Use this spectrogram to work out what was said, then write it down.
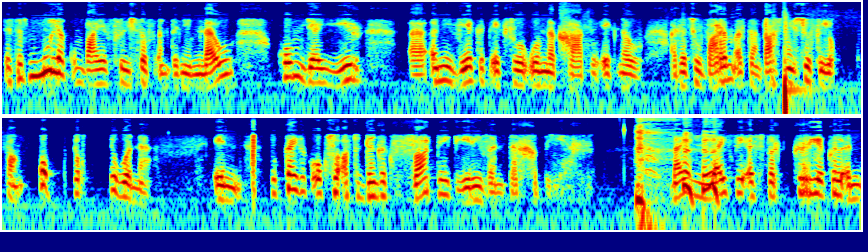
dit is moeilik om baie vloeistof in te neem. Nou kom jy hier uh, in die week het ek so 'n oomblik gehad toe ek nou as dit so warm is dan was my so vir jou van kop tot tone. En toe kyk ek ook so af te dink ek wat het hierdie winter gebeur? My lyfie is verkrekel en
